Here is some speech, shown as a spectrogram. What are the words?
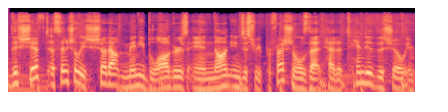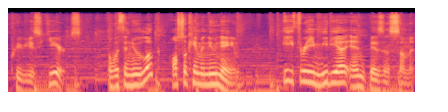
This shift essentially shut out many bloggers and non industry professionals that had attended the show in previous years. And with a new look also came a new name E3 Media and Business Summit.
